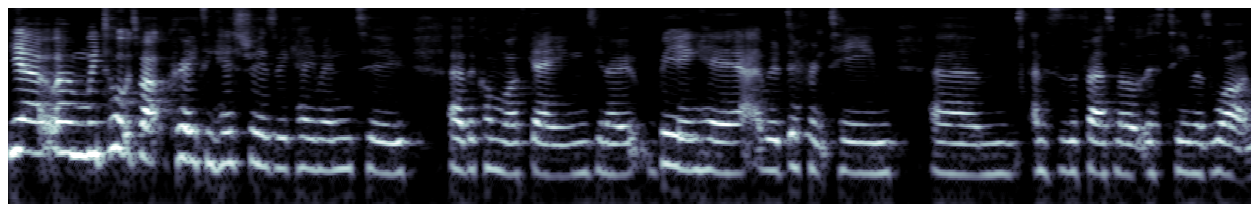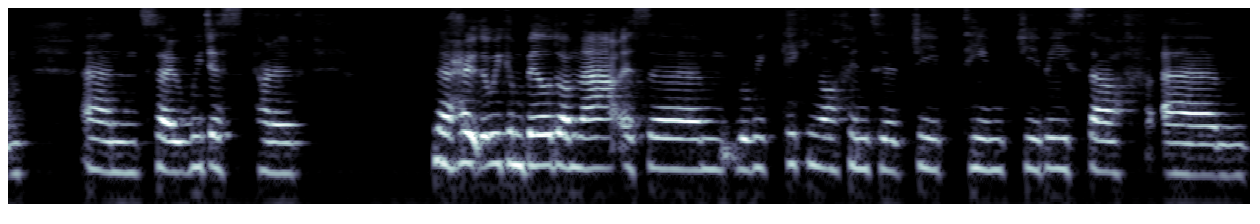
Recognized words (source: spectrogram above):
Yeah, um, we talked about creating history as we came into uh, the Commonwealth Games. You know, being here, we're a different team, um, and this is the first medal that this team has won. And so we just kind of you know, hope that we can build on that. As um, we'll be kicking off into G- Team GB stuff um,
